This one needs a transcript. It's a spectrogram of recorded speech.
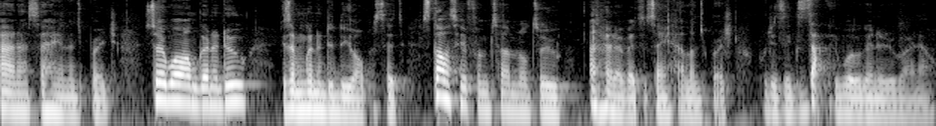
and at St. Helens Bridge. So, what I'm going to do is I'm going to do the opposite. Start here from Terminal 2 and head over to St. Helens Bridge, which is exactly what we're going to do right now.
